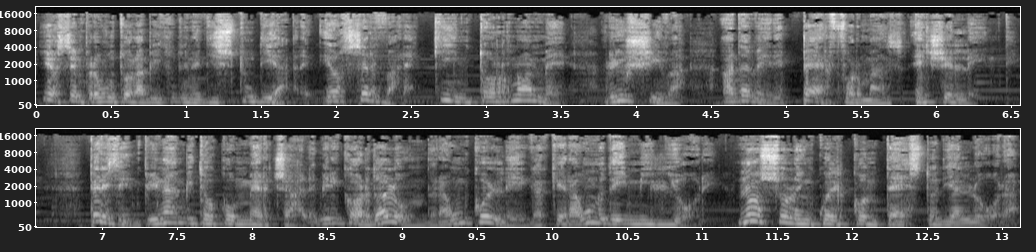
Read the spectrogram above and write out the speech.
Io ho sempre avuto l'abitudine di studiare e osservare chi intorno a me riusciva ad avere performance eccellenti. Per esempio, in ambito commerciale, mi ricordo a Londra un collega che era uno dei migliori, non solo in quel contesto di allora,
